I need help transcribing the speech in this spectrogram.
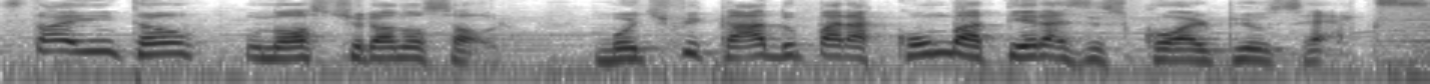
Está aí então o nosso Tiranossauro, modificado para combater as Scorpius Rex.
